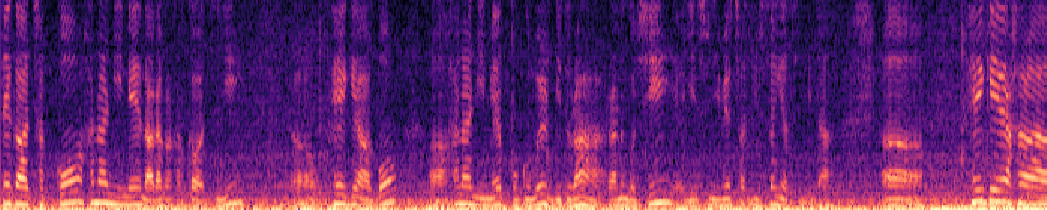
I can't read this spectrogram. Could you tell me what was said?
때가 찼고 하나님의 나라가 가까웠으니 어, 회개하고 어, 하나님의 복음을 믿으라라는 것이 예수님의 첫 일성이었습니다. 어, 회개하라라는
